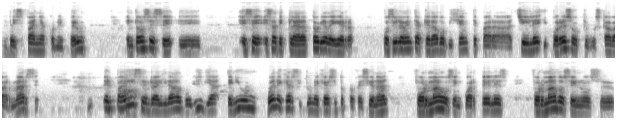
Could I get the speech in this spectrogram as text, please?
de España con el Perú. Entonces, eh, eh, esa declaratoria de guerra posiblemente ha quedado vigente para Chile y por eso que buscaba armarse. El país, en realidad, Bolivia, tenía un buen ejército, un ejército profesional, formados en cuarteles, formados en los eh,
